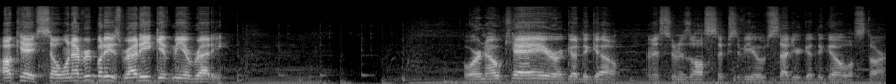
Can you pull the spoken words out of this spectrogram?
Okay, so when everybody's ready, give me a ready. Or an okay, or a good to go. And as soon as all six of you have said you're good to go, we'll start.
